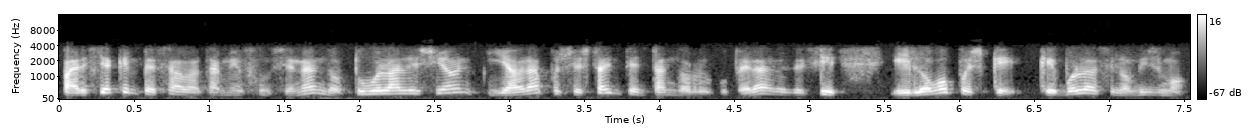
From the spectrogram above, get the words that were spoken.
parecía que empezaba también funcionando, tuvo la lesión y ahora pues está intentando recuperar, es decir, y luego pues que, que vuelva a hacer lo mismo.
